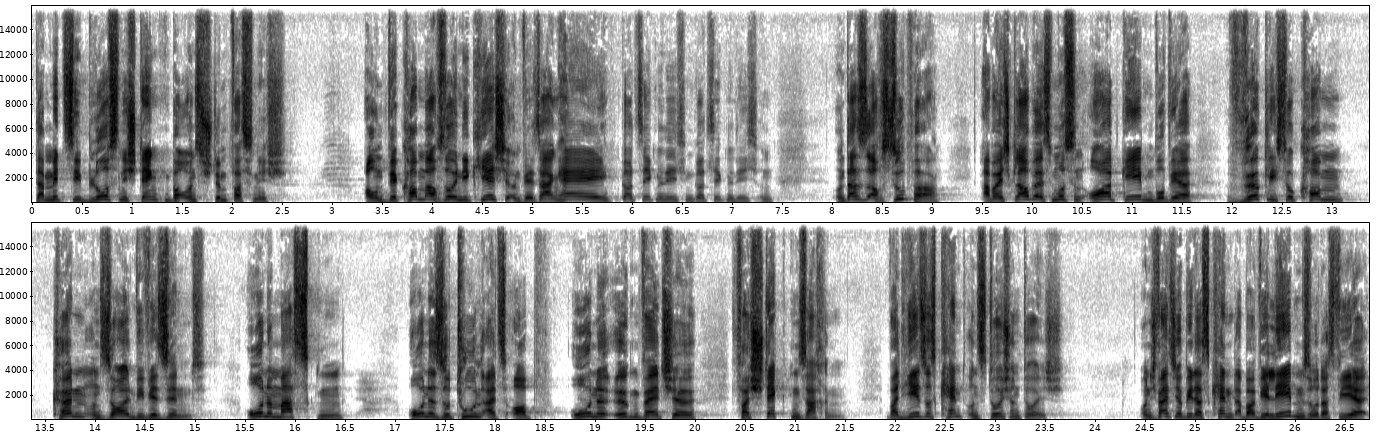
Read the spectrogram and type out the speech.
damit sie bloß nicht denken, bei uns stimmt was nicht. Und wir kommen auch so in die Kirche und wir sagen, hey, Gott segne dich und Gott segne dich. Und, und das ist auch super. Aber ich glaube, es muss einen Ort geben, wo wir wirklich so kommen können und sollen, wie wir sind. Ohne Masken, ohne so tun, als ob, ohne irgendwelche versteckten Sachen. Weil Jesus kennt uns durch und durch. Und ich weiß nicht, ob ihr das kennt, aber wir leben so, dass wir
